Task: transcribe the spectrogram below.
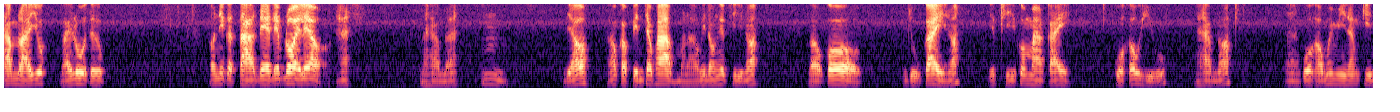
ทำหลายอยู่หลายรูเติบตอนนี้ก็ตากแดดเรียบร้อยแล้วนะนะครับนะ อืม เดี๋ยวเอากับเป็นเจ้าภาพมาแล้วพี่น้องเอฟซีเนาะเราก็อยู่ใกล้เนาะเอฟซีก็มาไกล กลัวเขาหิวนะครับเนาะอ่ากลัวเขาไม่มีน้ำกิน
